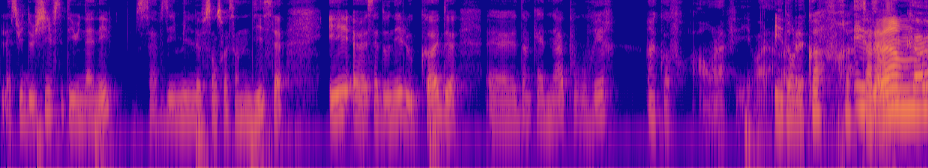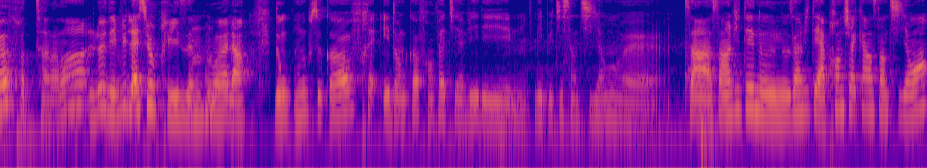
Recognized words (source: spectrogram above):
la suite de chiffres, c'était une année, ça faisait 1970, et ça donnait le code d'un cadenas pour ouvrir un coffre. On l'a fait, voilà. Et dans le coffre, et dans le coffre, le début de la surprise, mhm. voilà. Donc on ouvre ce coffre et dans le coffre, en fait, il y avait les, les petits scintillants. Euh, ça, ça a invité nos, nos, invités à prendre chacun un scintillant,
